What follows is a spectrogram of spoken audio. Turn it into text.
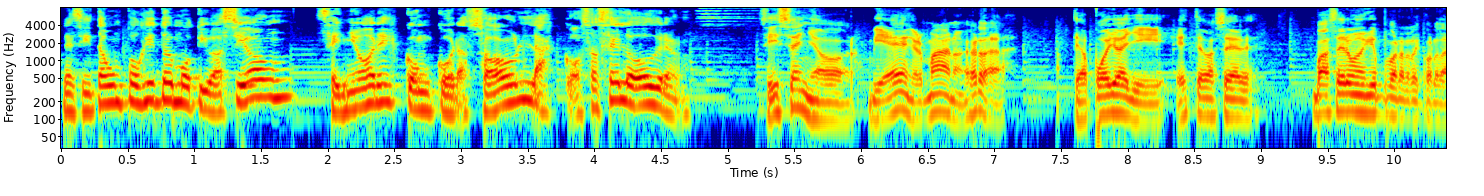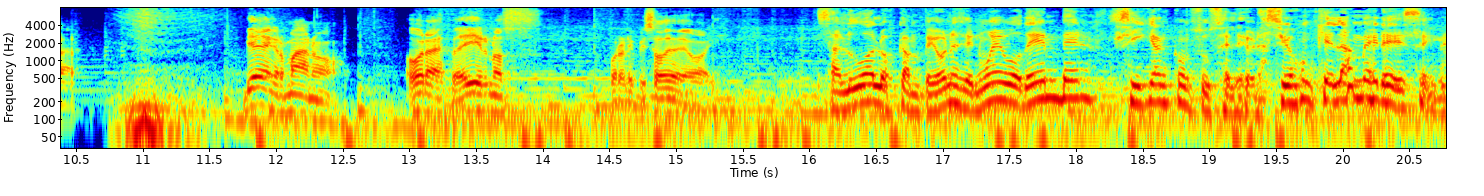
Necesitan un poquito de motivación. Señores, con corazón las cosas se logran. Sí, señor. Bien, hermano, es verdad. Te apoyo allí. Este va a ser va a ser un equipo para recordar. Bien, hermano. Hora de despedirnos por el episodio de hoy. Saludo a los campeones de nuevo, Denver. Sigan con su celebración que la merecen.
